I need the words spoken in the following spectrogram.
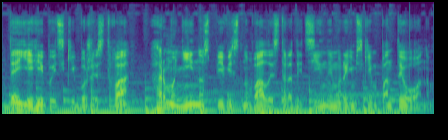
де єгипетські божества гармонійно співіснували з традиційним римським пантеоном.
